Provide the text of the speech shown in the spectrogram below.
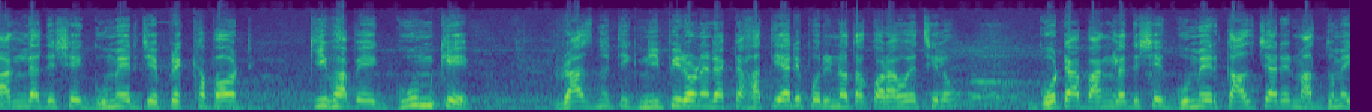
বাংলাদেশে গুমের যে প্রেক্ষাপট, কীভাবে গুমকে রাজনৈতিক নিপীড়নের একটা হাতিয়ারে পরিণত করা হয়েছিল, গোটা বাংলাদেশে গুমের কালচারের মাধ্যমে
